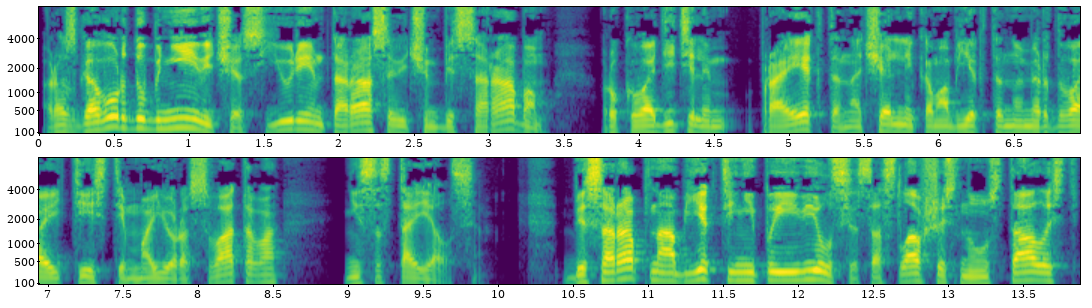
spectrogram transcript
Разговор Дубневича с Юрием Тарасовичем Бессарабом, руководителем проекта, начальником объекта номер два и тестем майора Сватова, не состоялся. Бессараб на объекте не появился, сославшись на усталость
